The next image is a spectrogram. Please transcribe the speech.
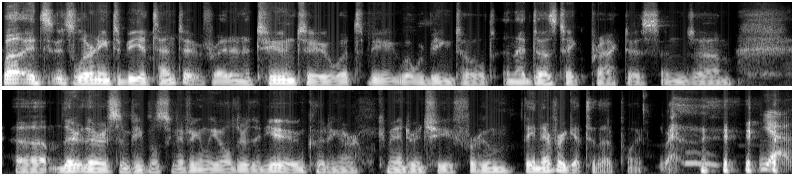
Well, it's it's learning to be attentive, right, and attuned to what's be what we're being told, and that does take practice. And um, uh, there there are some people significantly older than you, including our commander in chief, for whom they never get to that point. Right. yeah.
